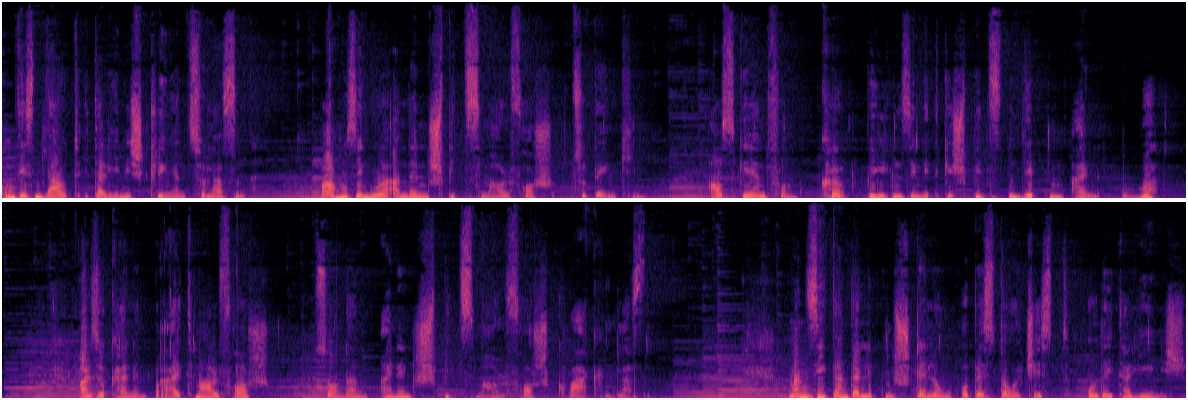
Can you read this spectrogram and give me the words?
Um diesen Laut italienisch klingen zu lassen, brauchen Sie nur an den Spitzmaulfrosch zu denken. Ausgehend vom K bilden Sie mit gespitzten Lippen ein W. Also keinen Breitmaulfrosch, sondern einen Spitzmaulfrosch quaken lassen. Man sieht an der Lippenstellung, ob es Deutsch ist oder Italienisch.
